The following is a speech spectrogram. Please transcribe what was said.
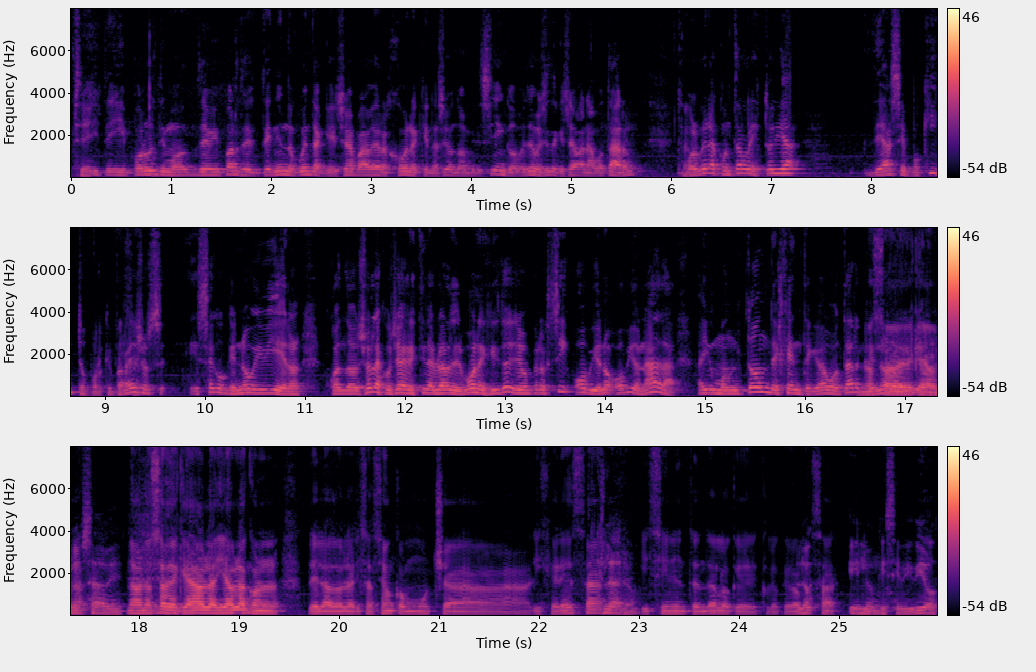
Sí. Y, por último, de mi parte, teniendo en cuenta que ya va a haber jóvenes que nacieron en 2005, que ya van a votar, volver a contar la historia de hace poquito, porque para ellos es algo que no vivieron. Cuando yo la escuché a Cristina hablar del bono y yo digo, pero sí, obvio, no, obvio nada. Hay un montón de gente que va a votar no que no sabe de qué habla. No sabe. No, no sabe qué habla y habla con de la dolarización con mucha ligereza y sin entender lo que, lo que va a pasar. Y lo que se vivió.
